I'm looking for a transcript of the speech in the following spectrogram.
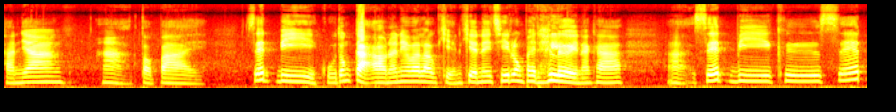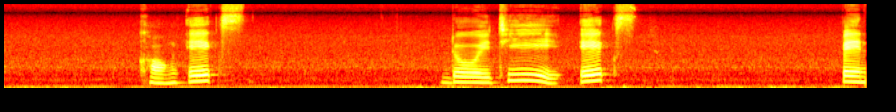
ทานยังอ่าต่อไปเซต B ครูต้องกะเอานะเนี่ยว่าเราเขียนเขียนในชีตลงไปได้เลยนะคะอ่าเซต B คือเซตของ x โดยที่ x เป็น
